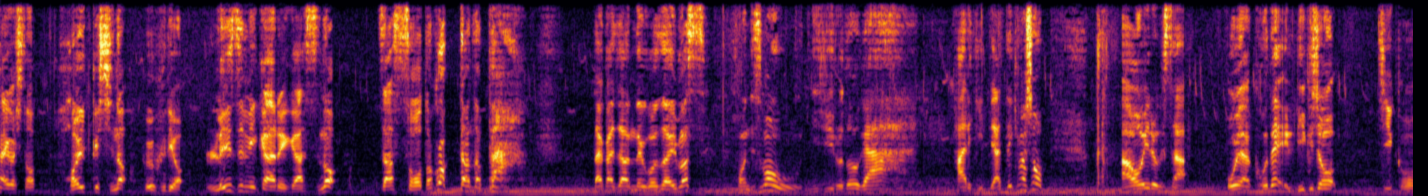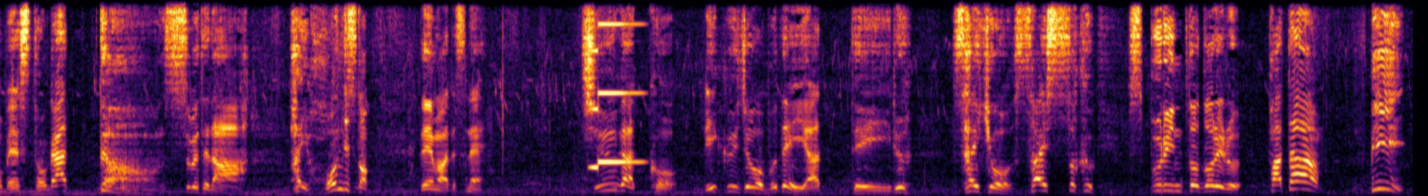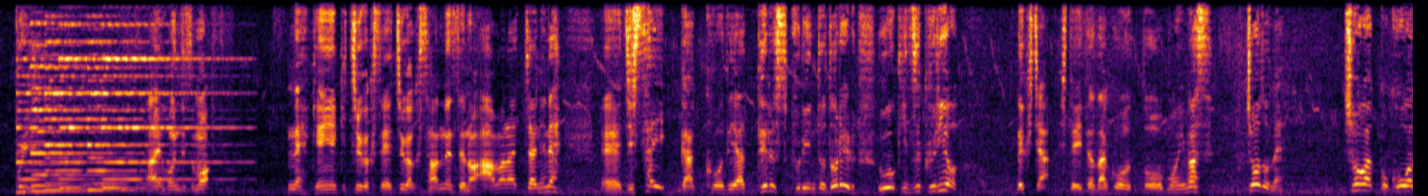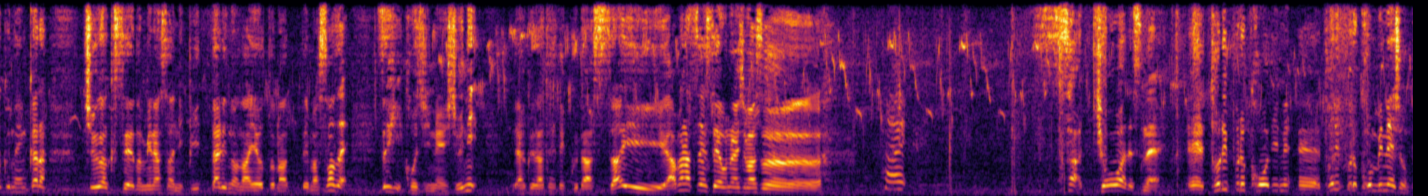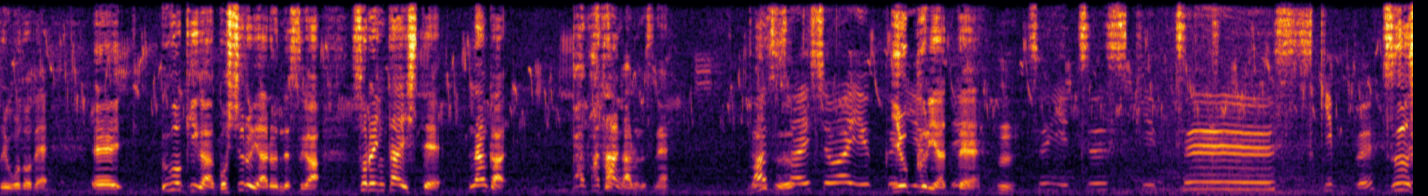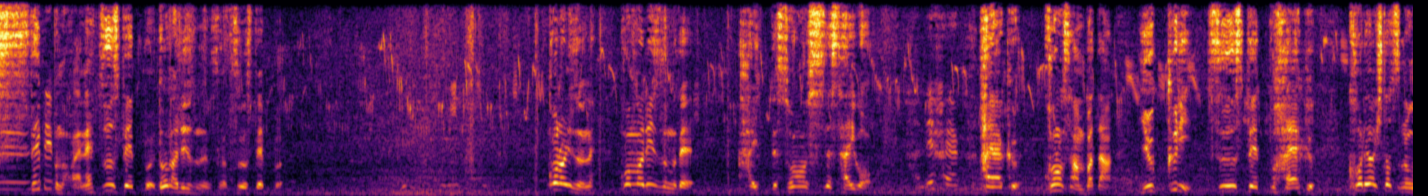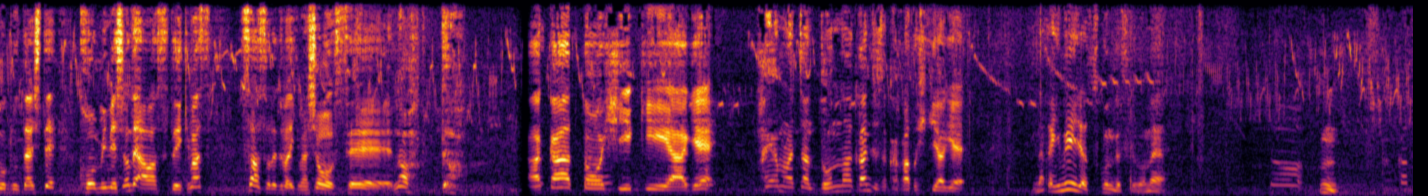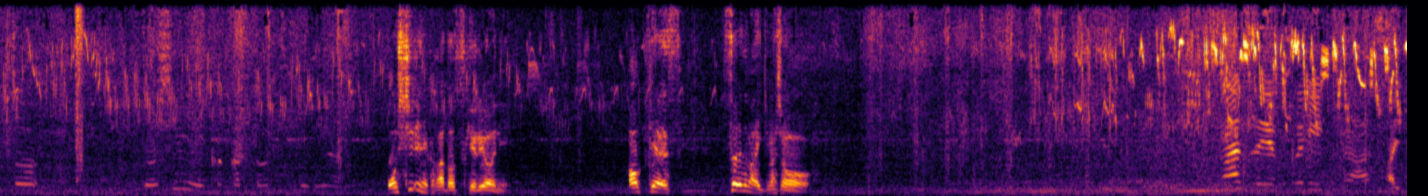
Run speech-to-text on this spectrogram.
介護士と保育士の夫婦デュオリズミカルガスの雑草男どんどんバン。タカちゃんでございます。本日も虹色動画張り切ってやっていきましょう。青色草親子で陸上。自己ベストがドーン。全てだ。はい本日のテーマはですね中学校陸上部でやっている最強最速スプリントドリルパターン B はい本日もね現役中学生中学3年生のあまなちゃんにね、えー、実際学校でやってるスプリントドリル動き作りをレクチャーしていただこうと思います。ちょうどね小学校高学年から中学生の皆さんにぴったりの内容となってますのでぜひ個人練習に役立ててください。天夏先生お願いします。はい。さあ今日はですね、えー、トリプルコーディネ、えー、トリプルコンビネーションということで、えー、動きが5種類あるんですがそれに対してなんかパパターンがあるんですね。まず最初はゆっくりゆっくりやって、うん、次ツースキップツースキップ？2ステップの方やね。2ステップ。どんなリズムですか？2ステップ。このリズムね。このリズムで入ってそのして最後。で早く。早く。この3パターン。ゆっくり2ステップ早く。これを一つの動きに対してコンビネーションで合わせていきますさあそれでは行きましょう。せーの。ドン。かかと引き上げ。早村ちゃんどんな感じですか？かかと引き上げ。なんかイメージはつくんですけどね。とうんかかとと芯にかかとをつけるよお尻にかかとをつけるように。OK です。それでは行きましょう。にまずゆっくりいきます。うはい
